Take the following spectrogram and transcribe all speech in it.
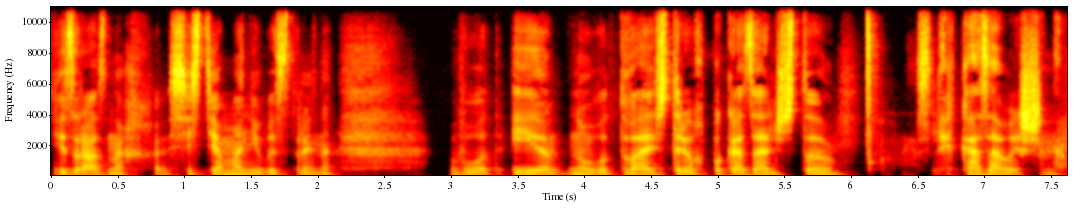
из разных систем они выстроены. Вот. И, ну, вот два из трех показали, что слегка завышено.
